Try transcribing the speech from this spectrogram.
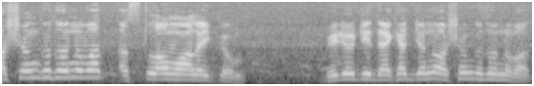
অসংখ্য ধন্যবাদ। আসসালামু আলাইকুম। ভিডিওটি দেখার জন্য অসংখ্য ধন্যবাদ।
